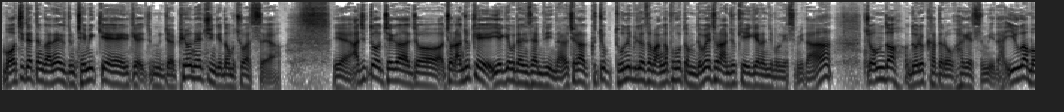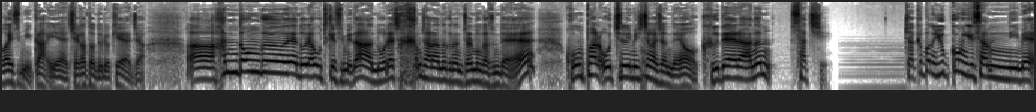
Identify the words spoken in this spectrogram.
뭐 어찌됐든 간에 좀 재밌게 이렇게 좀 표현해 주신 게 너무 좋았 어요. 예, 아직도 제가 저, 저를 안 좋게 얘기하고 다니는 사람들이 있나요? 제가 그쪽 돈을 빌려서 안 갚은 것도 없는데 왜 저를 안 좋게 얘기하는지 모르겠습니다. 좀 더 노력하도록 하겠습니다. 이유가 뭐가 있습니까? 예, 제가 더 노력해야죠. 어, 한동근의 노래 한 곡 듣겠습니다. 노래 참 잘하는 그런 젊은 가수인데 0857님이 신청하셨네요. 그대라는 사치. 자, 끝번호 6023님의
